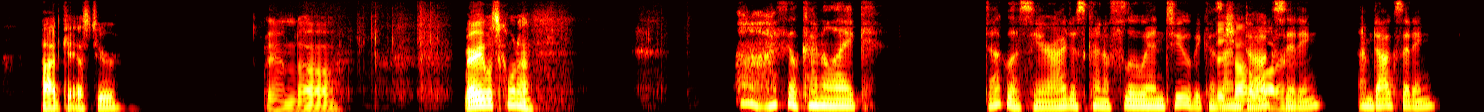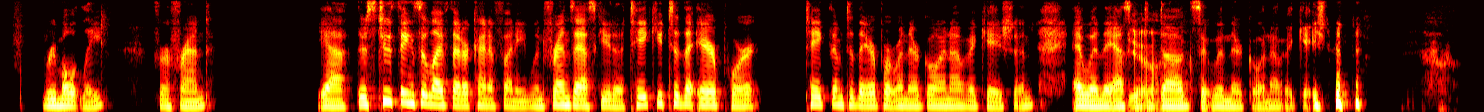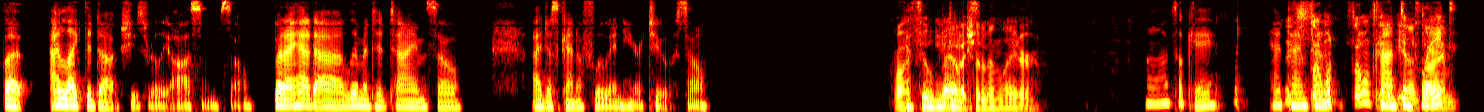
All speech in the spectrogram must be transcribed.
podcast here. And uh Mary, what's going on? I feel kind of like Douglas here. I just kind of flew in too because Fish I'm out of dog water? sitting. I'm dog sitting remotely for a friend. Yeah, there's two things in life that are kind of funny. When friends ask you to take you to the airport, take them to the airport when they're going on vacation, and when they ask you to Yeah. dog sit when they're going on vacation. but I like the dog. She's really awesome. So, but I had a limited time, so I just kind of flew in here too. So, Well, I feel new bad. I should have been later. Oh, that's okay. Had time to someone, someone's to be on contemplate. time.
